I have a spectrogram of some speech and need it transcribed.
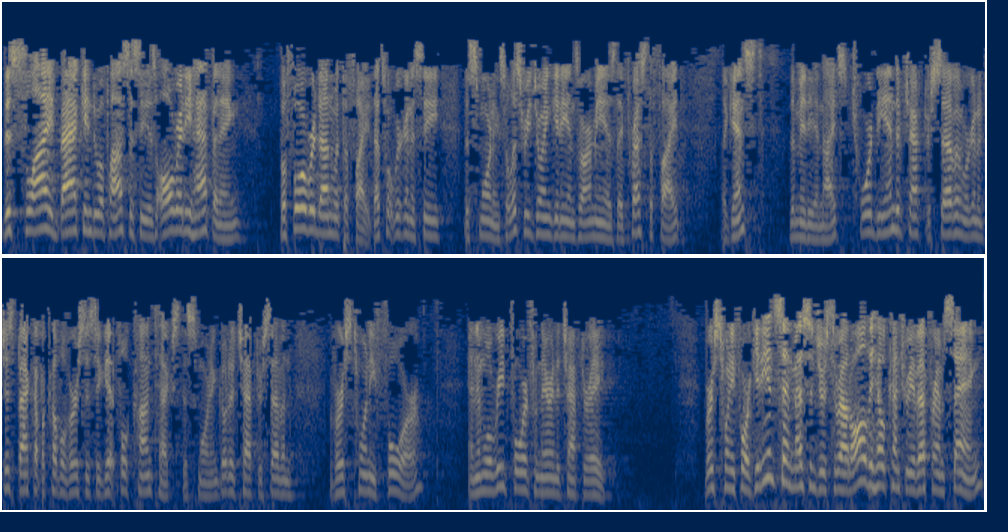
This slide back into apostasy is already happening before we're done with the fight. That's what we're going to see this morning. So let's rejoin Gideon's army as they press the fight against the Midianites. Toward the end of chapter 7, we're going to just back up a couple verses to get full context this morning. Go to chapter 7, verse 24, and then we'll read forward from there into chapter 8. Verse 24 Gideon sent messengers throughout all the hill country of Ephraim, saying,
